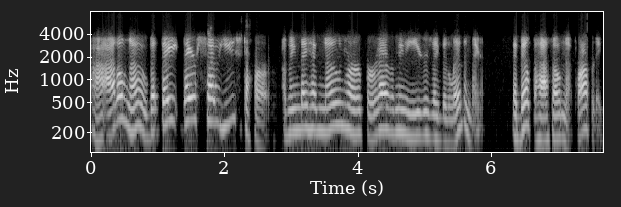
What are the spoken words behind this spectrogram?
I, I don't know, but they they're so used to her. I mean, they have known her for however many years they've been living there. They built the house on that property,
